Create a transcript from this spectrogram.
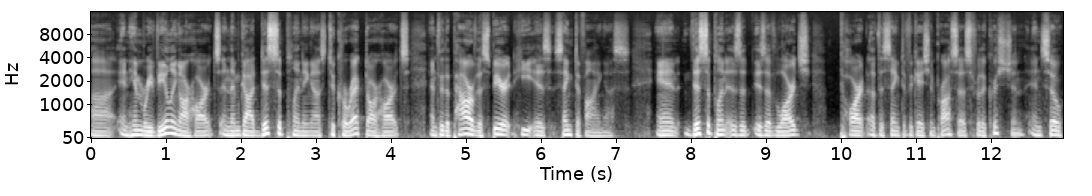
uh, and him revealing our hearts and then god disciplining us to correct our hearts and through the power of the spirit he is sanctifying us and discipline is a, is a large part of the sanctification process for the Christian. And so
